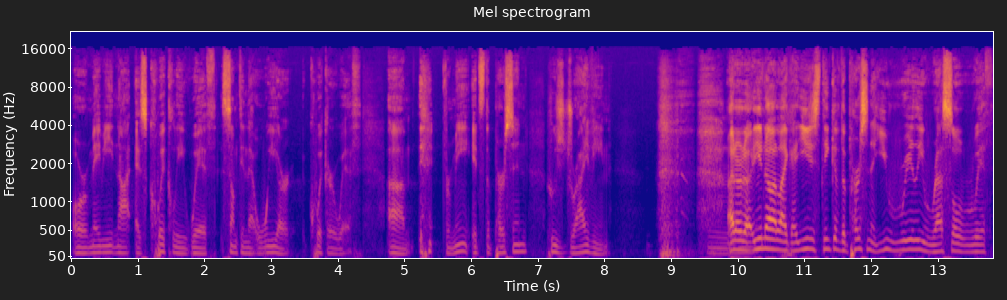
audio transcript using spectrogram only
or maybe not as quickly with something that we are quicker with. Um, for me, it's the person who's driving. mm. I don't know. You know, like you just think of the person that you really wrestle with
